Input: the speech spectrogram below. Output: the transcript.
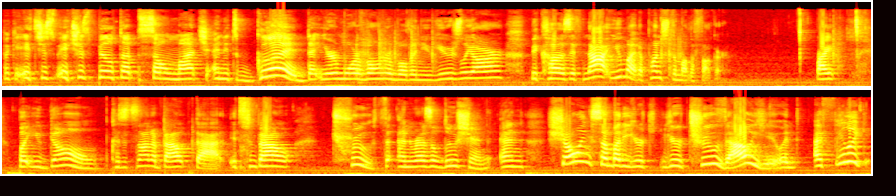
like it's just it's just built up so much. And it's good that you're more vulnerable than you usually are because if not you might have punched the motherfucker. Right? But you don't because it's not about that. It's about truth and resolution and showing somebody your your true value. And i feel like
